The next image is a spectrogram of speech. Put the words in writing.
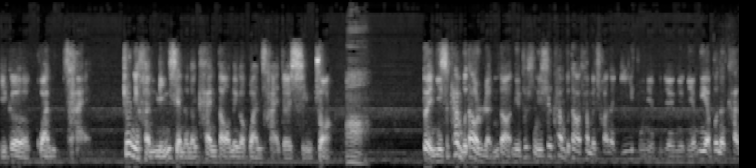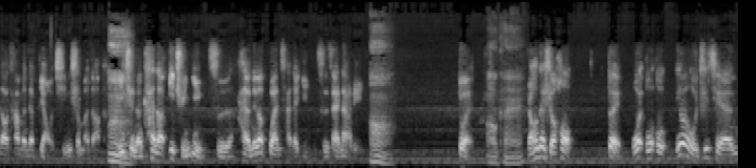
一个棺材，就是你很明显的能看到那个棺材的形状啊。对，你是看不到人的，你不是你是看不到他们穿的衣服，你你你你你也不能看到他们的表情什么的，你只能看到一群影子，还有那个棺材的影子在那里。嗯，对，OK。然后那时候，对我我我，因为我之前。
